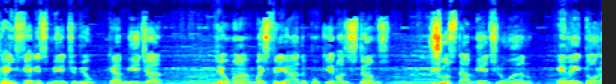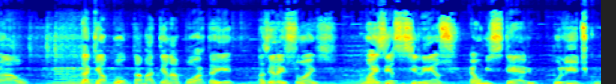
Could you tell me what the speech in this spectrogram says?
que é infelizmente, viu? Que a mídia deu uma, uma esfriada, porque nós estamos justamente no ano eleitoral. Daqui a pouco tá batendo a porta aí as eleições. Mas esse silêncio é um mistério político.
